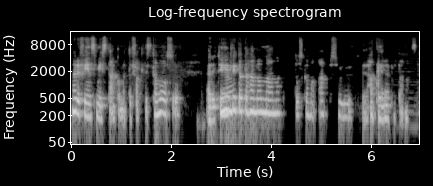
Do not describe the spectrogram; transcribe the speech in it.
När det finns misstanke om att det faktiskt kan vara så. Är det tydligt ja. att det handlar om något annat, då ska man absolut hantera det på ett annat sätt.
